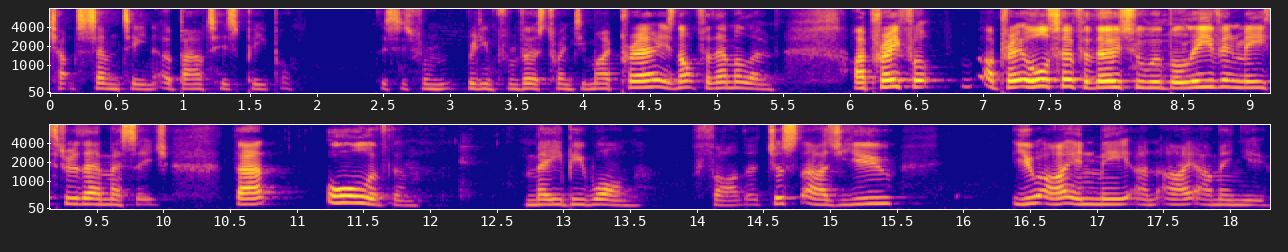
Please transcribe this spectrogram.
chapter 17 about his people. This is from reading from verse 20. My prayer is not for them alone. I pray for I pray also for those who will believe in me through their message, that all of them may be one, Father, just as you you are in me and I am in you.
